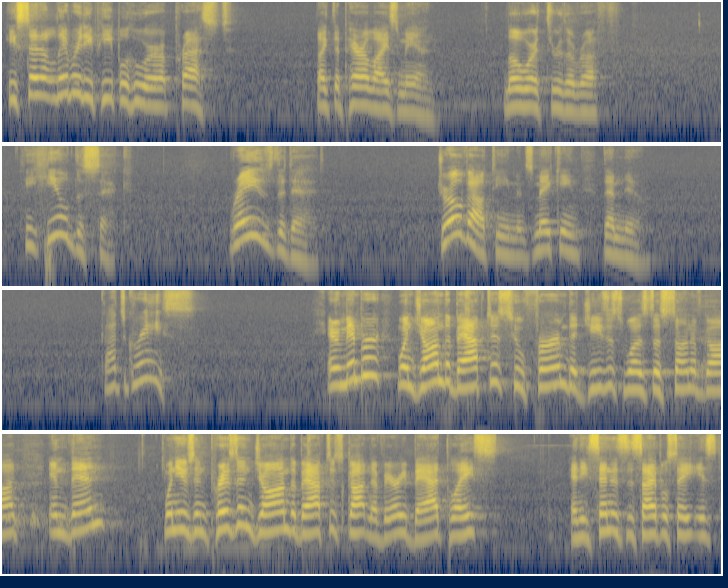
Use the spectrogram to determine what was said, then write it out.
He set at liberty people who were oppressed, like the paralyzed man, lowered through the roof. He healed the sick, raised the dead, drove out demons, making them new. God's grace. And remember when John the Baptist, who affirmed that Jesus was the Son of God, and then when he was in prison, John the Baptist got in a very bad place, and he sent his disciples say, is,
